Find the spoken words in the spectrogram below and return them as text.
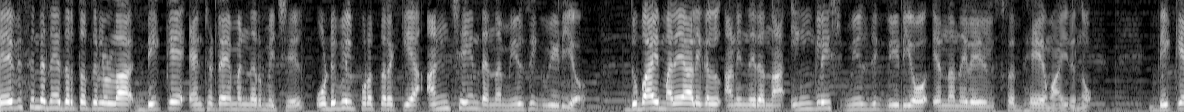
ഡേവിസിന്റെ നേതൃത്വത്തിലുള്ള ഡി കെ എന്റർടൈൻമെന്റ് നിർമ്മിച്ച് ഒടുവിൽ പുറത്തിറക്കിയ അൺചെയിൻഡ് എന്ന മ്യൂസിക് വീഡിയോ ദുബായ് മലയാളികൾ അണിനിരന്ന ഇംഗ്ലീഷ് മ്യൂസിക് വീഡിയോ എന്ന നിലയിൽ ശ്രദ്ധേയമായിരുന്നു. ഡി കെ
